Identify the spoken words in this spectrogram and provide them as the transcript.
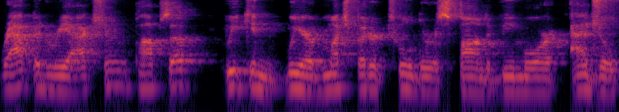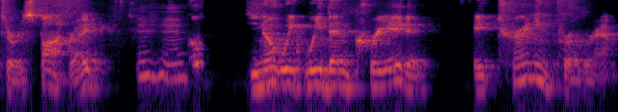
rapid reaction pops up, we can we are much better tool to respond to be more agile to respond, right? Mm-hmm. you know, we, we then created a training program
